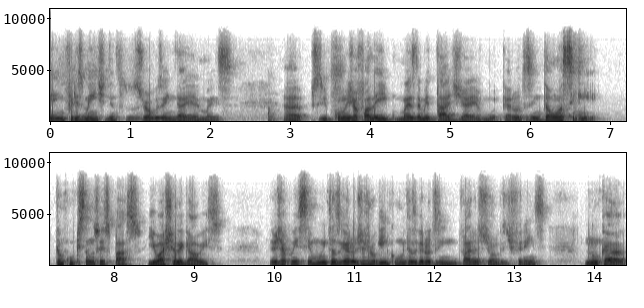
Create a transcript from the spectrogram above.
infelizmente, dentro dos jogos ainda é, mas se- como eu já falei, mais da metade já é garotas, então assim, estão conquistando seu espaço. E eu acho legal isso. Eu já conheci muitas garotas, já joguei com muitas garotas em vários jogos diferentes. Nunca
